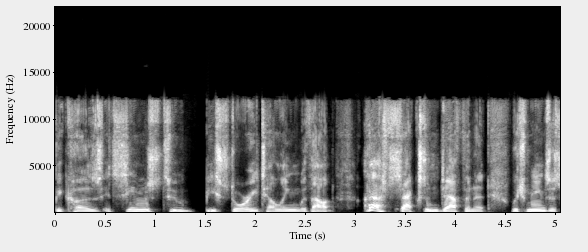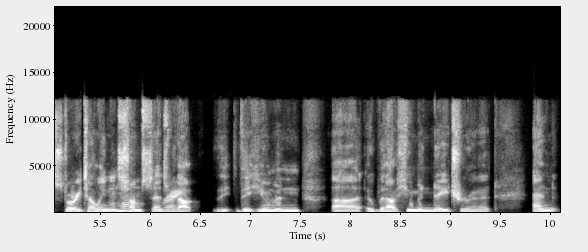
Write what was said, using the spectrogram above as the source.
because it seems to be storytelling without sex and death in it, which means it's storytelling in Mhm, some sense right. without the, the human uh, without human nature in it. And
